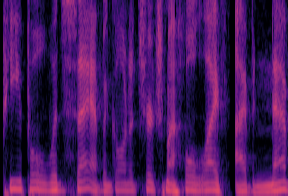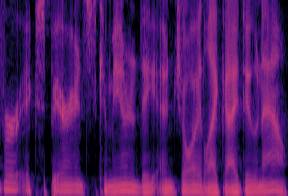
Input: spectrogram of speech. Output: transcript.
people would say, I've been going to church my whole life. I've never experienced community and joy like I do now.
